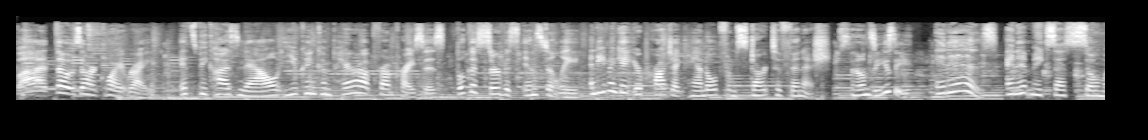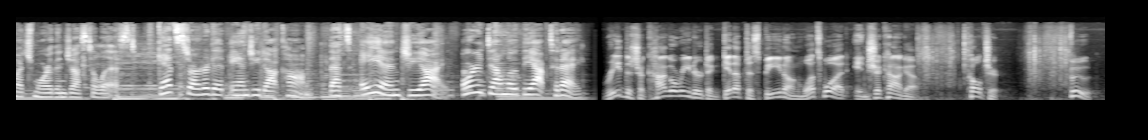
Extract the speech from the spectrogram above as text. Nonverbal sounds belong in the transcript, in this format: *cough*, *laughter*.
But those aren't quite right. It's because now you can compare upfront prices, book a service instantly, and even get your project handled from start to finish. Sounds easy. It is, and it makes us so much more than just a list. Get started at Angie.com. That's A N G I, or download the app today. Read the Chicago Reader to get up to speed on what's what in Chicago culture, food,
